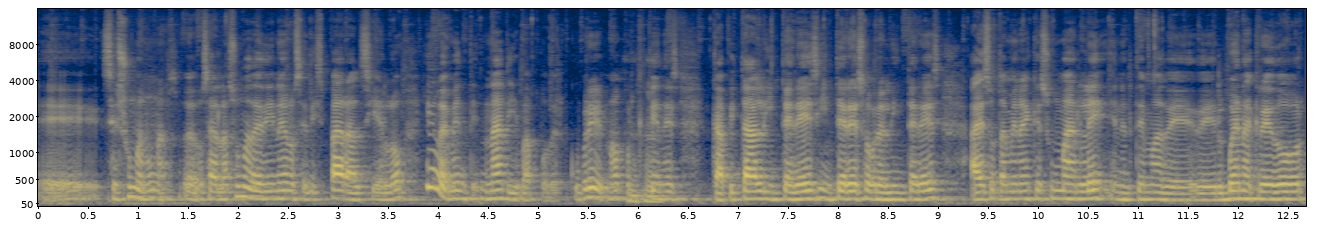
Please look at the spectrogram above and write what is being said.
eh, se suman unas, o sea, la suma de dinero se dispara al cielo y obviamente nadie va a poder cubrir, ¿no? Porque tienes capital, interés, interés sobre el interés, a eso también hay que sumarle en el tema del buen acreedor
